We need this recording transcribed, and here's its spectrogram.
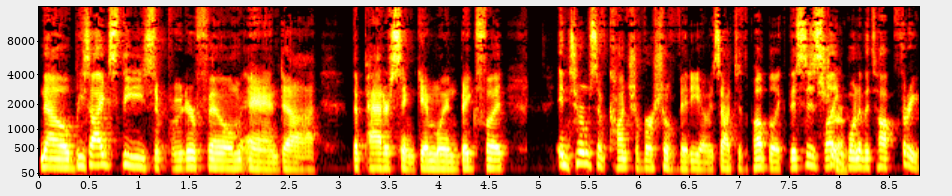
Now, besides the Zapruder film and uh, the Patterson Gimlin Bigfoot, in terms of controversial videos out to the public, this is sure. like one of the top three.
